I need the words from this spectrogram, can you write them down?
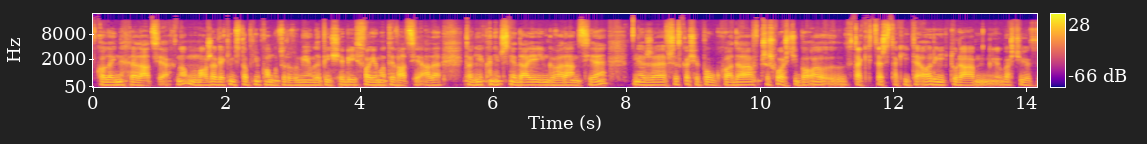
w kolejnych relacjach. No, może w jakimś stopniu pomóc, rozumieją lepiej siebie i swoje motywacje, ale to niekoniecznie daje im gwarancję, że wszystko się poukłada w przyszłości, bo w takich, też z takiej teorii, która właściwie w,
